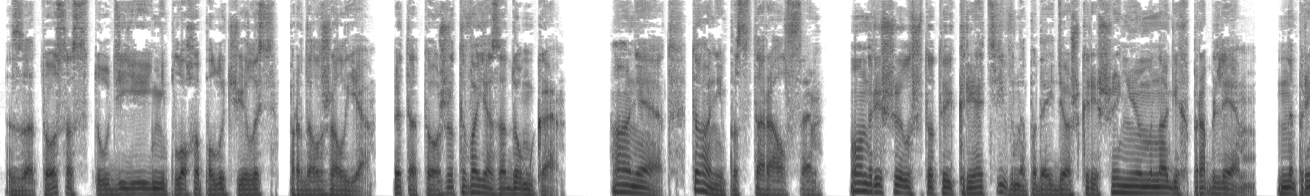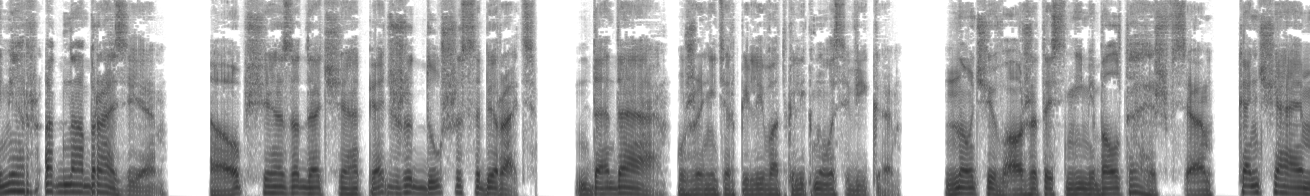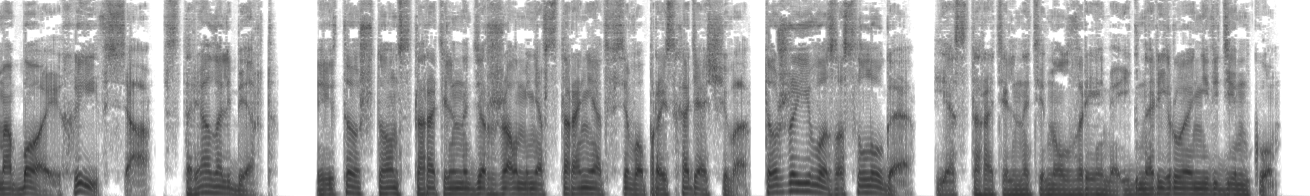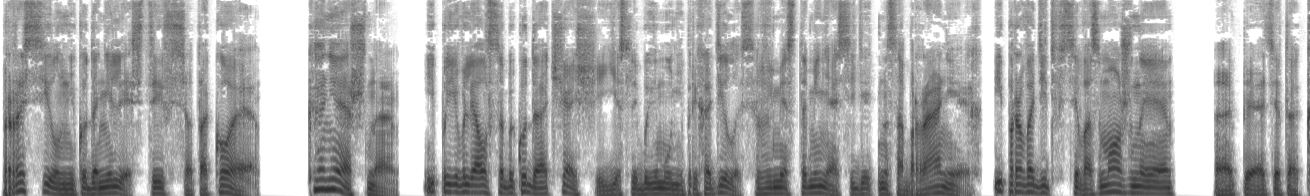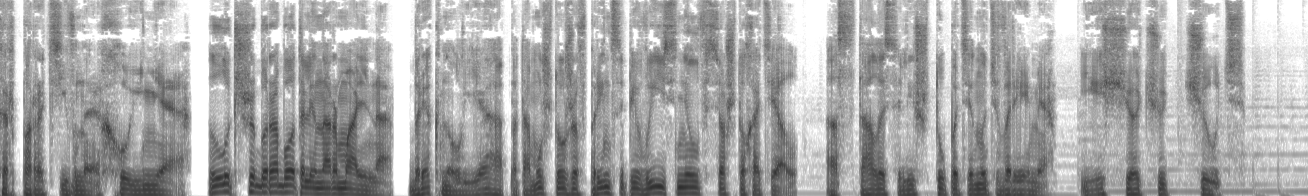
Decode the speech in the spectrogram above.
«Зато со студией неплохо получилось», — продолжал я. «Это тоже твоя задумка». «О нет, Тони постарался. Он решил, что ты креативно подойдешь к решению многих проблем. Например, однообразие. А общая задача опять же души собирать». «Да-да», — уже нетерпеливо откликнулась Вика. «Ну чего же ты с ними болтаешь все? Кончаем обоих, и все», — встрял Альберт. И то, что он старательно держал меня в стороне от всего происходящего, тоже его заслуга. Я старательно тянул время, игнорируя невидимку. Просил никуда не лезть и все такое. Конечно, и появлялся бы куда чаще, если бы ему не приходилось вместо меня сидеть на собраниях и проводить всевозможные «Опять эта корпоративная хуйня. Лучше бы работали нормально», — брякнул я, потому что уже в принципе выяснил все, что хотел. Осталось лишь тупо тянуть время. Еще чуть-чуть.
